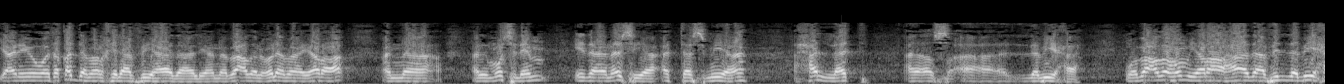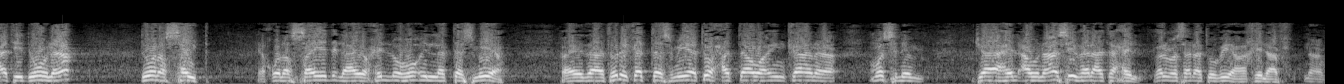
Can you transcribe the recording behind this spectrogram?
يعني وتقدم الخلاف في هذا لأن بعض العلماء يرى أن المسلم إذا نسي التسمية حلت الذبيحة. وبعضهم يرى هذا في الذبيحة دون دون الصيد. يقول الصيد لا يحله إلا التسمية. فإذا ترك التسمية حتى وإن كان مسلم جاهل أو ناسي فلا تحل. فالمسألة فيها خلاف. نعم.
